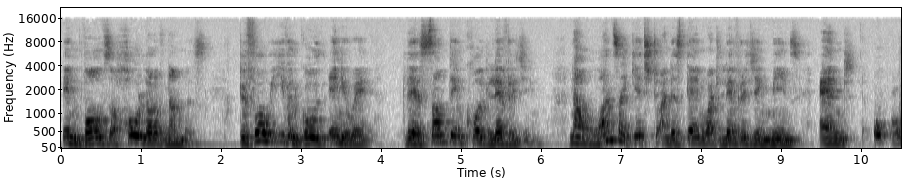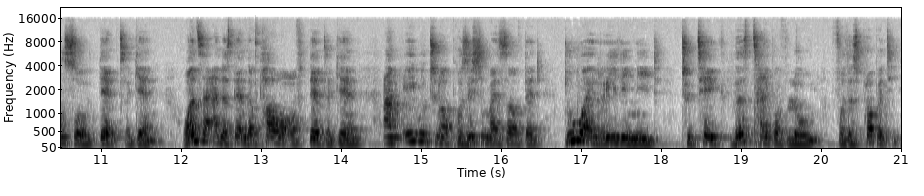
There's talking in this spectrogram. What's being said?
involves a whole lot of numbers. Before we even go anywhere, there's something called leveraging. Now, once I get to understand what leveraging means and also debt again, once I understand the power of debt again, I'm able to now position myself that do I really need to take this type of loan for this property?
